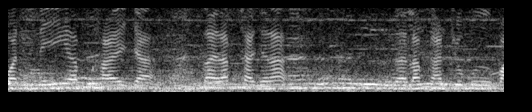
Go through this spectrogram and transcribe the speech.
วันนี้ครับใครจะได้รับชัยชนะ ได้รับการชูมือไป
